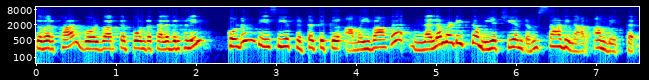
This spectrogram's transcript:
சிவர்கார் கோல்வார்கர் போன்ற தலைவர்களின் கொடுந்தேசிய திட்டத்துக்கு அமைவாக நலமடைத்த முயற்சி என்றும் சாடினார் அம்பேத்கர்.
